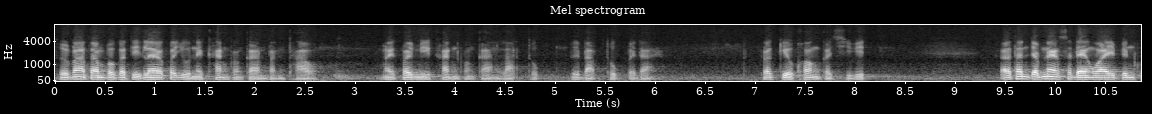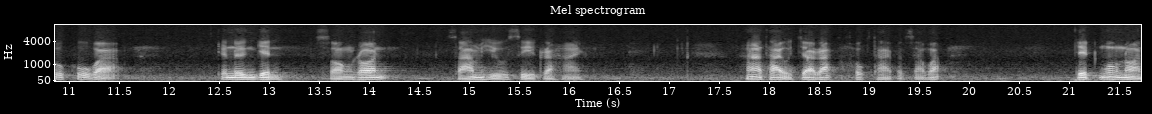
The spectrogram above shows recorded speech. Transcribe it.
ส่วนมากตามปกติแล้วก็อยู่ในขั้นของการบรรเทา ไม่ค่อยมีขั้นของการละทุกข์หรือดับทุกข์ไปได้ ราะเกี่ยวข้องกับชีวิต ท่านจำแนกแสดงไว้เป็นคู่คู่ว่าจะหนึ่งเย็นสองร้อนสามหิวสี่กระหายห้าทายอุจจาระหกทายปัสสาวะเจ็ดง่วงนอน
